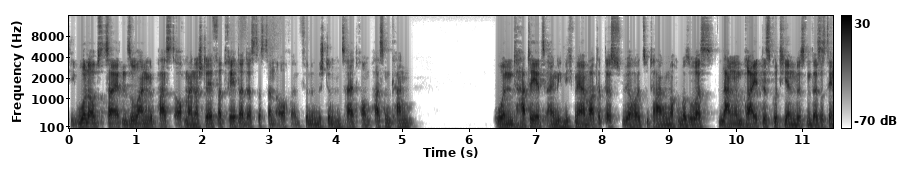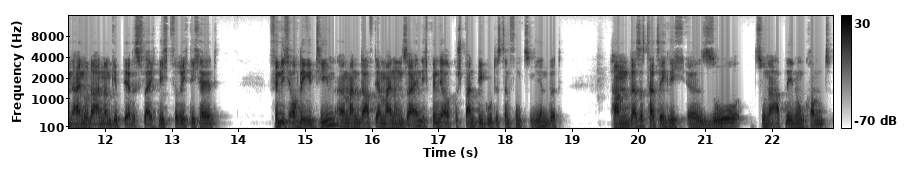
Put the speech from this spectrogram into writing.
die Urlaubszeiten so angepasst, auch meiner Stellvertreter, dass das dann auch für einen bestimmten Zeitraum passen kann. Und hatte jetzt eigentlich nicht mehr erwartet, dass wir heutzutage noch über sowas lang und breit diskutieren müssen. Dass es den einen oder anderen gibt, der das vielleicht nicht für richtig hält, finde ich auch legitim. Äh, man darf der Meinung sein. Ich bin ja auch gespannt, wie gut es denn funktionieren wird. Ähm, dass es tatsächlich äh, so zu einer Ablehnung kommt,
